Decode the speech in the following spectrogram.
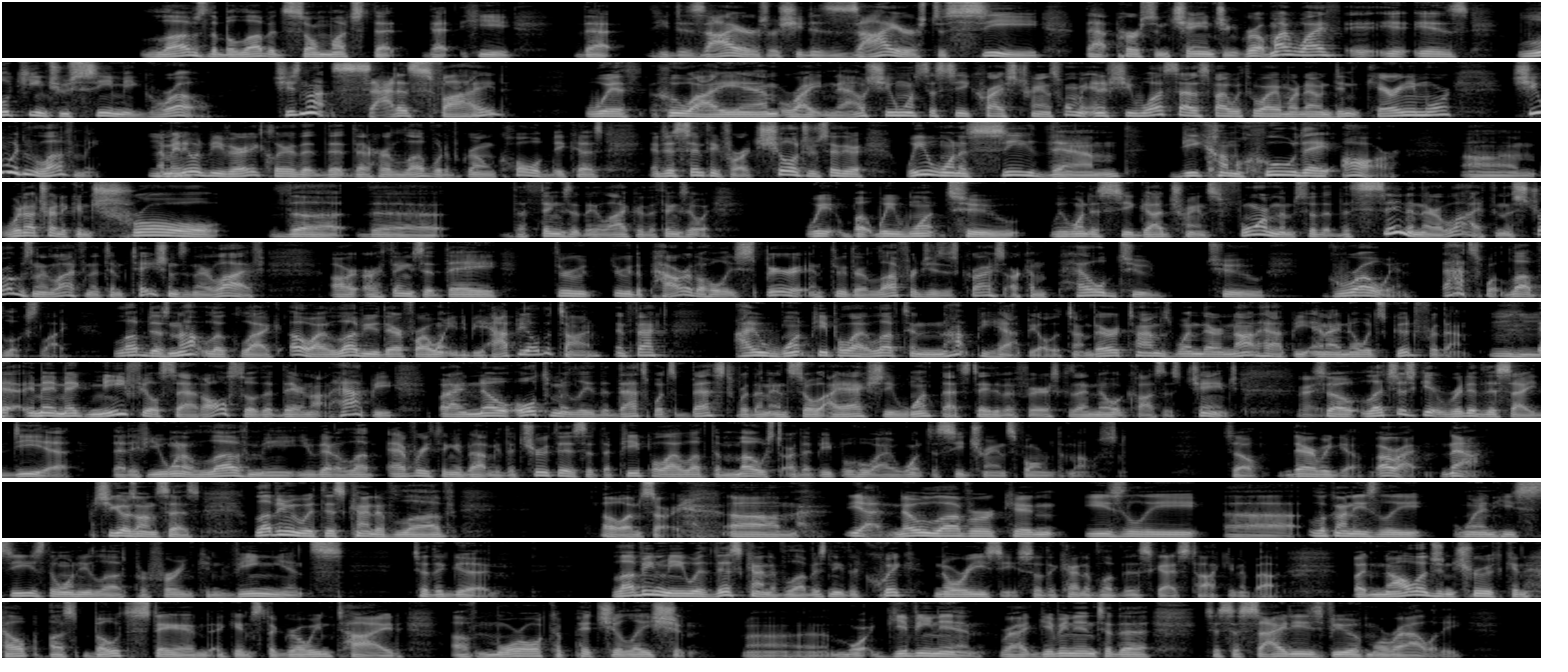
loves the beloved so much that that he that he desires or she desires to see that person change and grow. My wife is looking to see me grow. She's not satisfied with who I am right now. She wants to see Christ transform me. And if she was satisfied with who I am right now and didn't care anymore, she wouldn't love me. I mean, it would be very clear that, that that her love would have grown cold because, and just same thing for our children. Same thing, we want to see them become who they are. Um, we're not trying to control the the the things that they like or the things that we, we but we want to we want to see God transform them so that the sin in their life and the struggles in their life and the temptations in their life are, are things that they through through the power of the Holy Spirit and through their love for Jesus Christ are compelled to to grow in. That's what love looks like. Love does not look like, oh, I love you, therefore I want you to be happy all the time. In fact, I want people I love to not be happy all the time. There are times when they're not happy and I know it's good for them. Mm-hmm. It, it may make me feel sad also that they're not happy, but I know ultimately that that's what's best for them. And so I actually want that state of affairs because I know it causes change. Right. So let's just get rid of this idea that if you want to love me, you got to love everything about me. The truth is that the people I love the most are the people who I want to see transformed the most. So there we go. All right. Now, she goes on and says, loving me with this kind of love. Oh, I'm sorry. Um, yeah, no lover can easily uh, look on easily when he sees the one he loves preferring convenience to the good. Loving me with this kind of love is neither quick nor easy. So, the kind of love that this guy's talking about. But knowledge and truth can help us both stand against the growing tide of moral capitulation, uh, more giving in, right? Giving in to the to society's view of morality.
